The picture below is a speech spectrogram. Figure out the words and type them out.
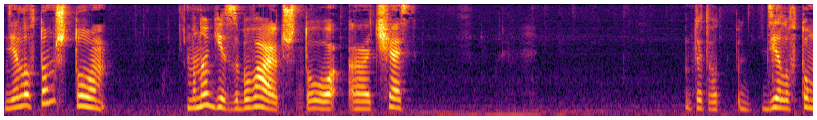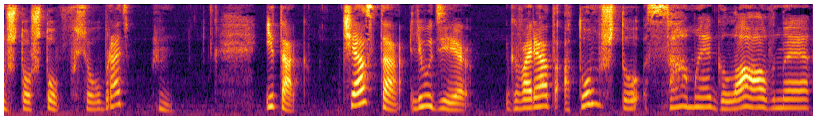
Дело в том, что многие забывают, что э, часть вот это вот дело в том, что что все убрать. Итак, часто люди говорят о том, что самое главное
